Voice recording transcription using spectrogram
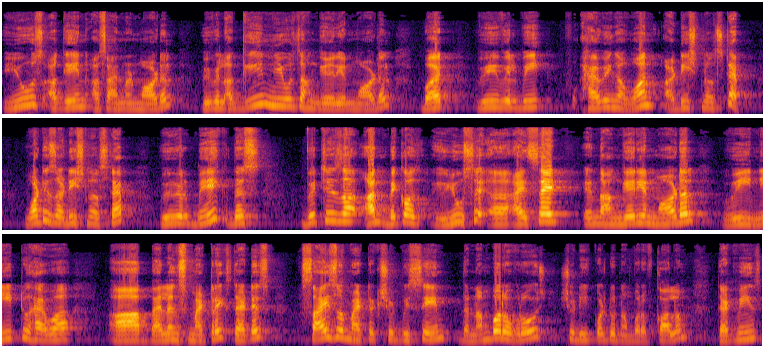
use again assignment model. We will again use the Hungarian model, but we will be having a one additional step. What is additional step? We will make this which is a because you say uh, I said in the Hungarian model we need to have a, a balanced matrix that is size of matrix should be same the number of rows should equal to number of column that means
